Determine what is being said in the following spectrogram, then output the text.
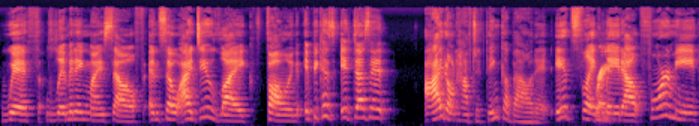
with limiting myself, and so I do like following it because it doesn't. I don't have to think about it. It's like right. laid out for me,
